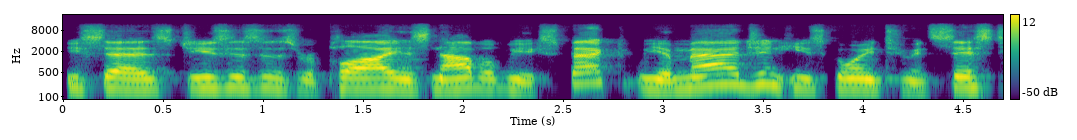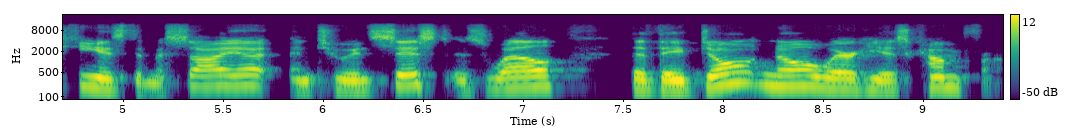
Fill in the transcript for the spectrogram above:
He says Jesus' reply is not what we expect. We imagine he's going to insist he is the Messiah and to insist as well that they don't know where he has come from.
